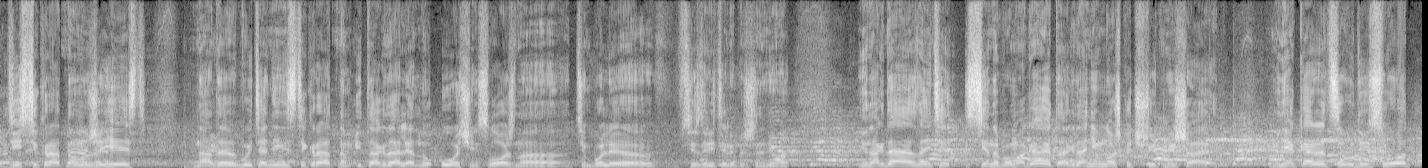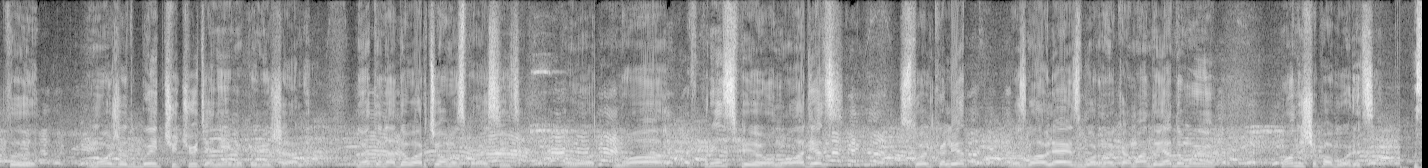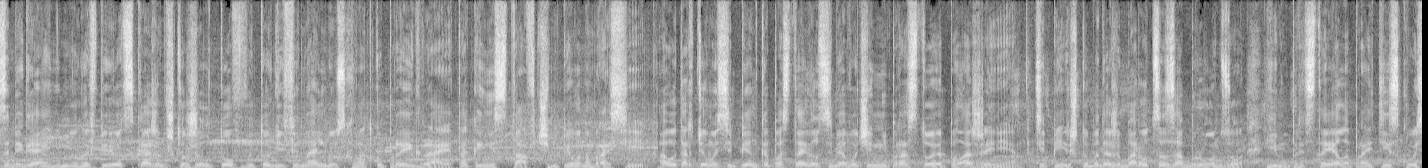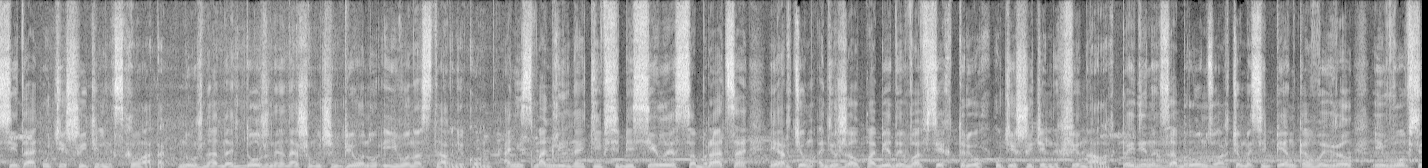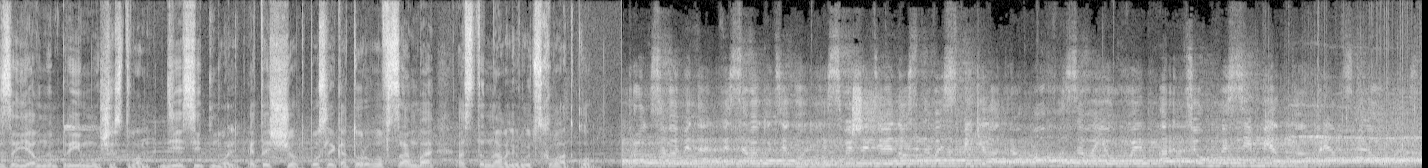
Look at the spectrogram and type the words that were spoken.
Десятикратно он уже есть надо быть одиннадцатикратным и так далее. Но очень сложно, тем более все зрители пришли на него. Иногда, знаете, стены помогают, а иногда немножко чуть-чуть мешают. Мне кажется, вот здесь вот, э, может быть, чуть-чуть они ему помешали. Но это надо у Артема спросить. Вот. Но, в принципе, он молодец. Столько лет возглавляет сборную команду. Я думаю, он еще поборется. Забегая немного вперед, скажем, что Желтов в итоге финальную схватку проиграет, так и не став чемпионом России. А вот Артем Осипенко поставил себя в очень непростое положение. Теперь, чтобы даже бороться за бронзу, ему предстояло пройти сквозь сито утешительных схваток. Нужно отдать должное нашему чемпиону и его наставнику. Они смогли найти в себе силы, собраться, и Артем одержал победы во всех трех утешительных финалах. Поединок за бронзу Артем Осипенко выиграл и вовсе за явным преимуществом – 10-0. Это счет, после которого в самбо останавливают схватку. Бронзовую медаль в весовой категории свыше 98 килограммов завоевывает Артем Осипенко, Брянская область.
